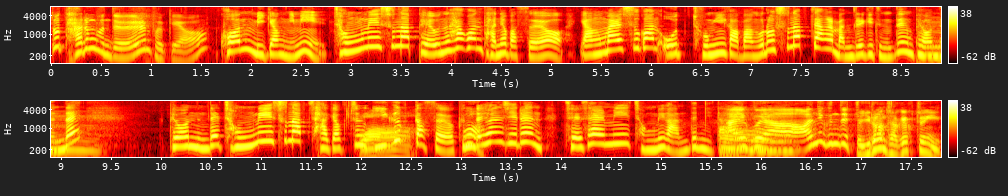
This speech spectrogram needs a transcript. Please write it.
또 다른 분들 볼게요. 권미경 님이 정리 수납 배우는 학원 다녀봤어요. 양말, 수건, 옷, 종이 가방으로 수납장을 만들기 등등 배웠는데 음. 배웠는데 정리 수납 자격증 와. 2급 땄어요. 근데 와. 현실은 제 삶이 정리가 안 됩니다. 아이고야. 아니, 근데. 이런 자격증이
